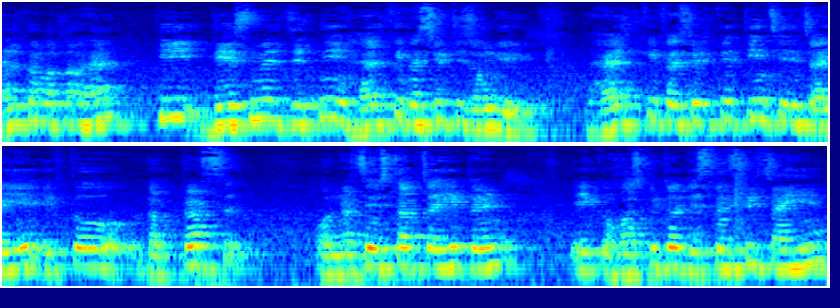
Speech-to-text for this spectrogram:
हेल्थ का मतलब है कि देश में जितनी हेल्थ की फैसिलिटीज़ होंगी, हेल्थ की फैसिलिटी तीन चीज़ें चाहिए। एक तो डॉक्टर्स और नर्सिंग स्टाफ चाहिए ट्रेंड एक हॉस्पिटल डिस्पेंसरी चाहिए।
